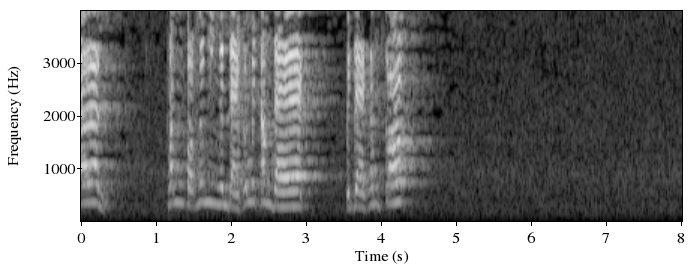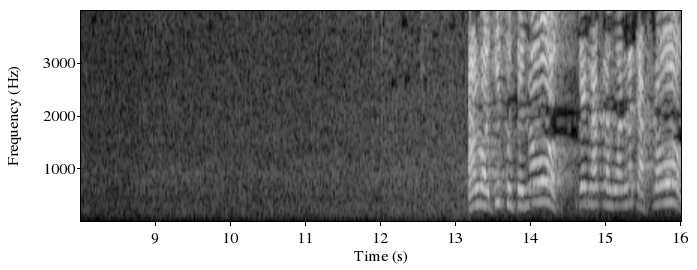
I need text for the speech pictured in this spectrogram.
ด้านถ้ามึงบอกไม่มีเงินแดกก็ไม่ต้องแดก ไปแดกน้ำก๊อก อร่อยที่สุดในโลก ได้รับรางวัลระดับโลก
